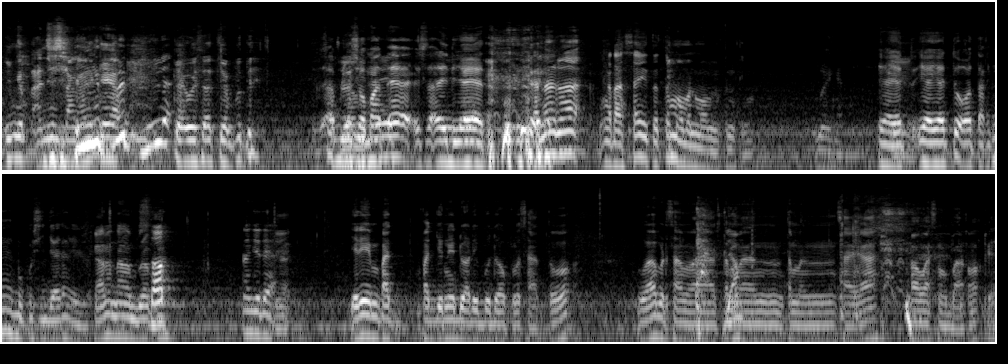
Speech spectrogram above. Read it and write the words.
inget anjing tangannya kayak kayak Ustadz siapa tuh? Sebelum somatnya saya diayat karena gue ngerasa itu tuh momen-momen penting. Ya ya itu- ya ya itu otaknya buku sejarah itu sekarang tanggal berapa Stop. Lanjut ya. ya Jadi 4, 4 Juni 2021, gue bersama teman-teman saya, Pawas Mubarok ya.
